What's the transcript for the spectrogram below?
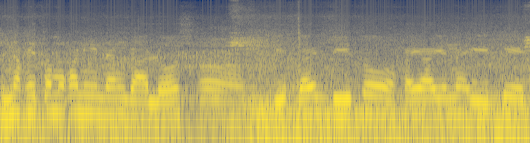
nakita mo kanina ang galos, di- dahil dito, kaya yun naipit.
